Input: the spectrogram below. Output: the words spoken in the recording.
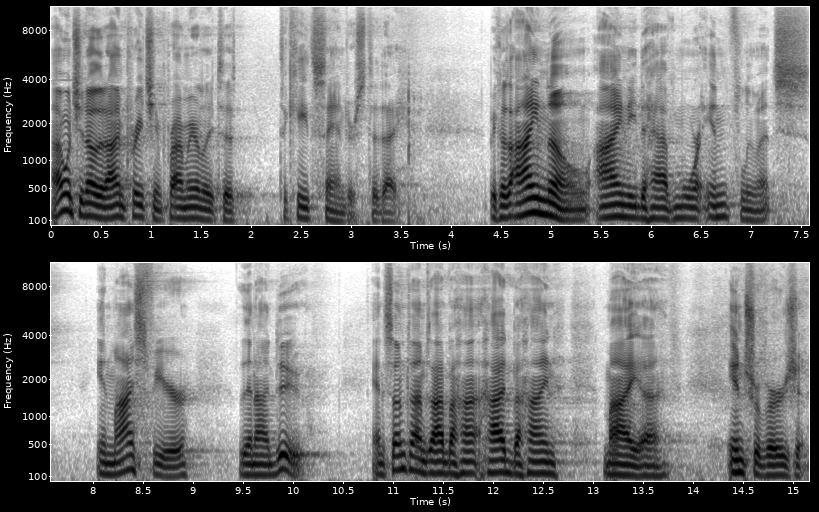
I want you to know that I'm preaching primarily to, to Keith Sanders today because I know I need to have more influence in my sphere than I do. And sometimes I behind, hide behind my uh, introversion.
